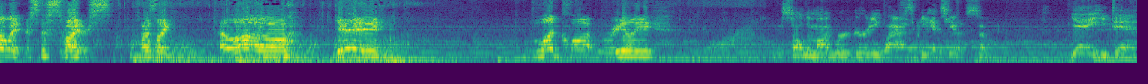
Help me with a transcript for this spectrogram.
Oh wait, there's still spiders. I was like, hello, gay. Blood clot, really? Install the mod where Gurdy laughs if he hits you, so. Yay, he did.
